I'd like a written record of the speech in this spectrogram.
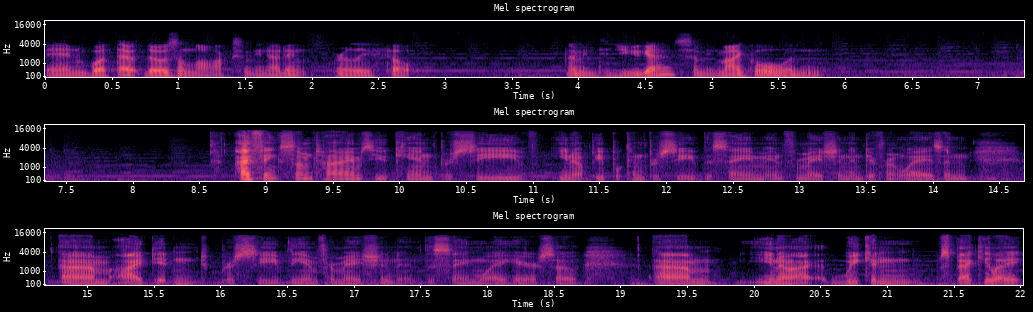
and what that, those unlocks. I mean, I didn't really felt. I mean, did you guys? I mean, Michael and I think sometimes you can perceive, you know, people can perceive the same information in different ways, and um, I didn't perceive the information in the same way here. So, um, you know, I, we can speculate.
